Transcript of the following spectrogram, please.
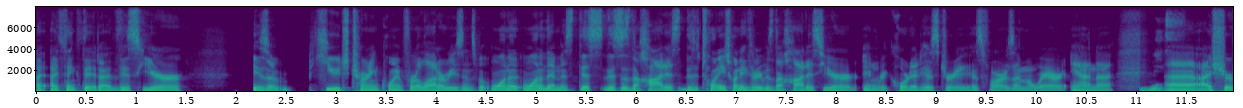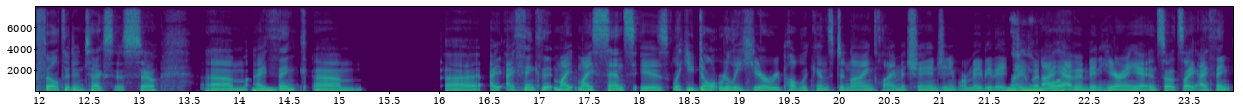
I, I think that uh, this year is a huge turning point for a lot of reasons, but one of one of them is this. This is the hottest. This 2023 was the hottest year in recorded history, as far as I'm aware, and uh, Yes. uh, I sure felt it in Texas. So um, I Mhm. think. Um, uh, I, I think that my, my sense is like you don't really hear Republicans denying climate change anymore. Maybe they Not do, but I haven't been hearing it. And so it's like I think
